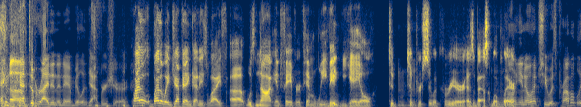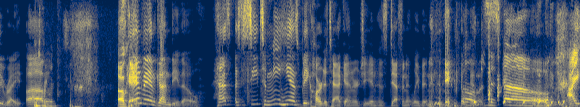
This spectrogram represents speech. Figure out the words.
and Um, had to ride in an ambulance yeah. for sure. By the by the way, Jeff Van Gundy's wife uh, was not in favor of him leaving Yale to to Mhm. pursue a career as a basketball player. Well, you know what? She was probably right. Um, okay, Stan Van Gundy, though, has uh, see to me he has big heart attack energy and has definitely been in an ambulance. Oh no. I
